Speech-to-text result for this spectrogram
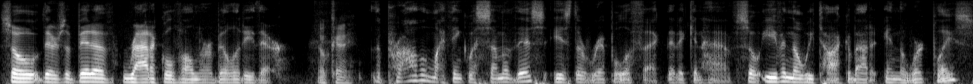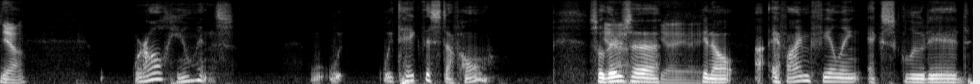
So there's a bit of radical vulnerability there. Okay. The problem, I think, with some of this is the ripple effect that it can have. So even though we talk about it in the workplace, Yeah. we're all humans. We, we take this stuff home. So there's a, yeah, yeah, yeah. you know, if I'm feeling excluded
